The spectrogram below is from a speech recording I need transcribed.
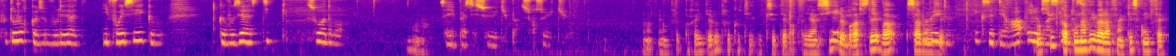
Il faut toujours que vous les, il faut essayer que, que vos élastiques soient droits. Voilà. Vous allez placer celui du bas sur celui du haut. Et on fait pareil de l'autre côté, etc. Et ainsi le bracelet va s'allonger. Etc. Et le Ensuite, quand on arrive à la fin, qu'est-ce qu'on fait?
